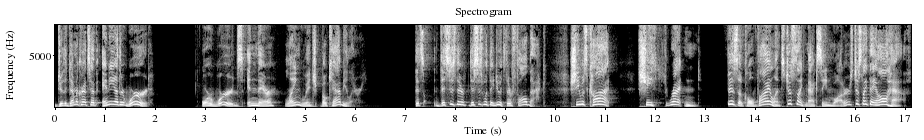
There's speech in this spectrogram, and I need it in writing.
Do the Democrats have any other word or words in their language vocabulary? This this is their this is what they do. It's their fallback. She was caught. She threatened physical violence, just like Maxine Waters, just like they all have.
